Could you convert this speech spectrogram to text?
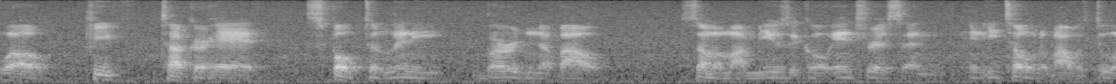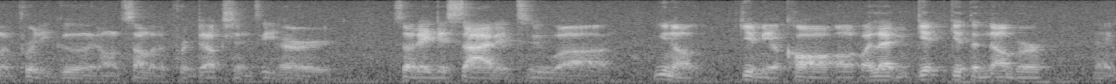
well, Keith Tucker had spoke to Lenny Burden about some of my musical interests, and, and he told him I was doing pretty good on some of the productions he heard. So they decided to, uh, you know, give me a call or, or let me get get the number, and,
